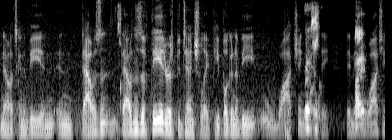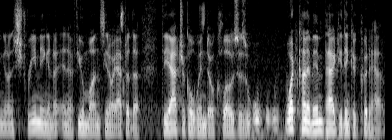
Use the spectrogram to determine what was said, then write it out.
you know it's going to be in, in thousands thousands of theaters potentially. People are going to be watching it. They, they may I, be watching it on streaming in a, in a few months. You know, after the theatrical window closes. What kind of impact do you think it could have?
